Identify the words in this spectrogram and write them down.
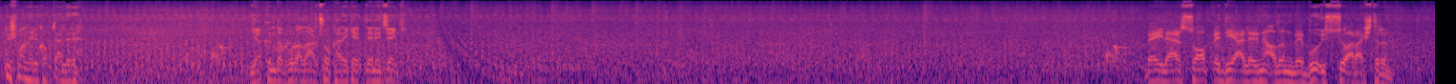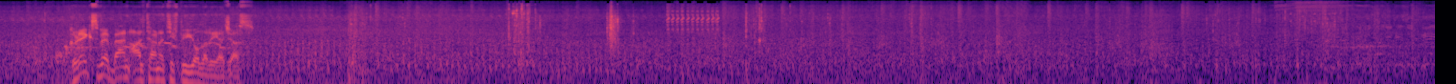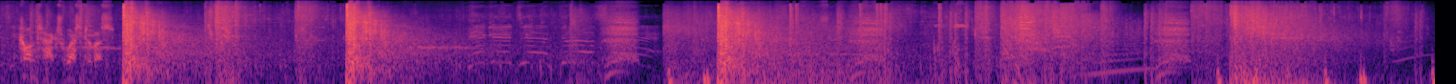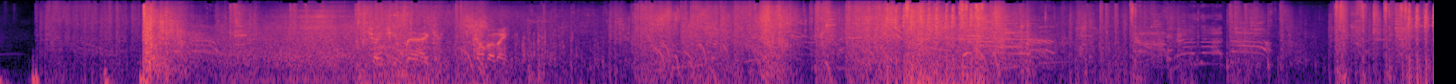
Düşman helikopterleri. Yakında buralar çok hareketlenecek. Beyler Soap ve diğerlerini alın ve bu üssü araştırın. Grex ve ben alternatif bir yol arayacağız. Contacts west of us. Changing mag. Cover me.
